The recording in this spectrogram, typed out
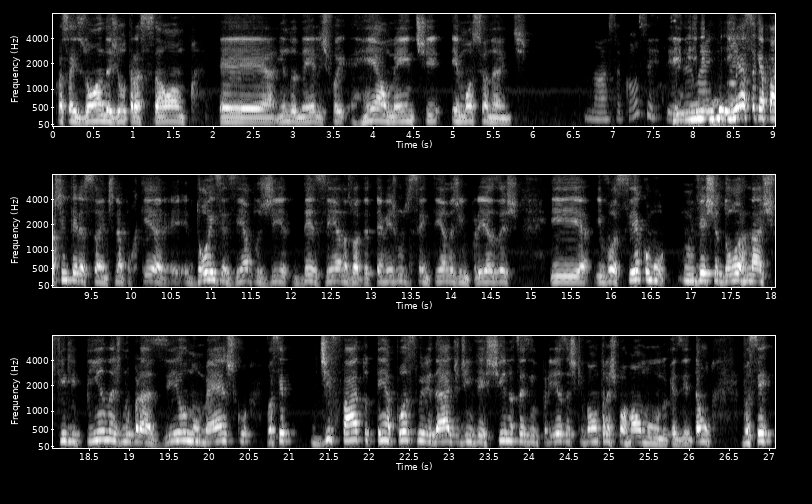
com essas ondas de ultrassom é, indo neles, foi realmente emocionante. Nossa, com certeza. E, mas... e, essa que é a parte interessante, né? Porque é, dois exemplos de dezenas ou até mesmo de centenas de empresas e, e você, como investidor nas Filipinas, no Brasil, no México, você de fato tem a possibilidade de investir nessas empresas que vão transformar o mundo. Quer dizer, então, você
